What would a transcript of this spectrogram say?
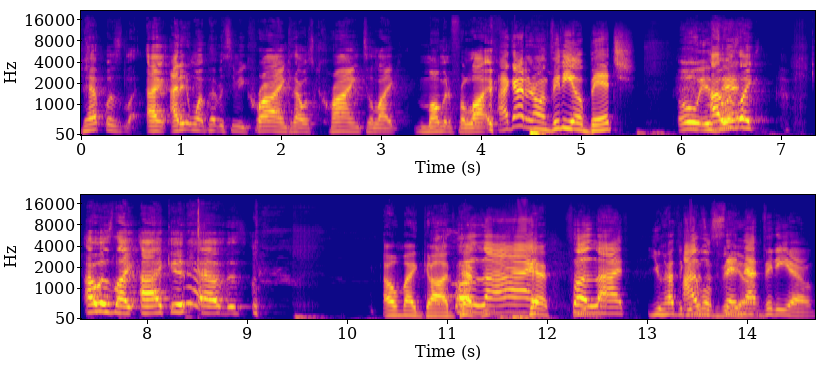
Pep was like I, I didn't want Pep to see me crying because I was crying to like moment for life. I got it on video, bitch. oh, is I it? was like I was like I could have this. Oh my God, For Pep, life, Pep, for you- life. You have to give I us will this send video. that video.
